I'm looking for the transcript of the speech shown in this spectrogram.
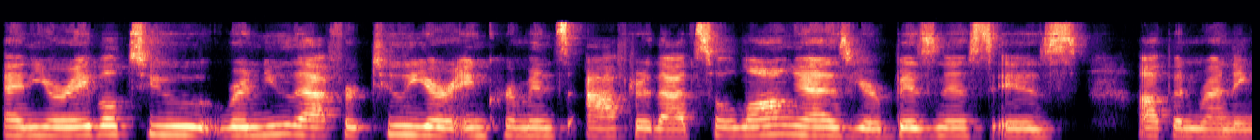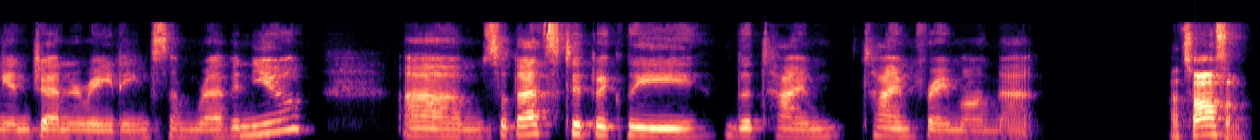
and you're able to renew that for two year increments after that so long as your business is up and running and generating some revenue. Um, so that's typically the time time frame on that. That's awesome.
